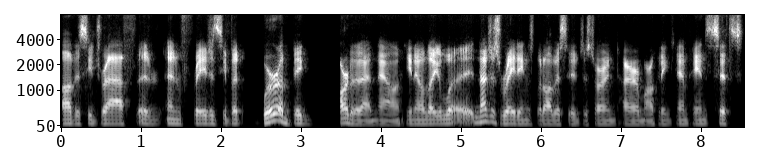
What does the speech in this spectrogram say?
obviously draft and, and free agency, but we're a big part of that now. You know, like not just ratings, but obviously just our entire marketing campaign sits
